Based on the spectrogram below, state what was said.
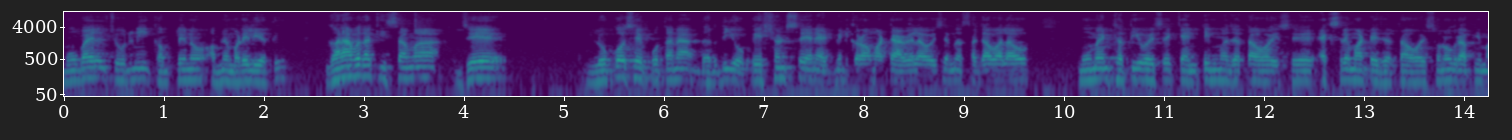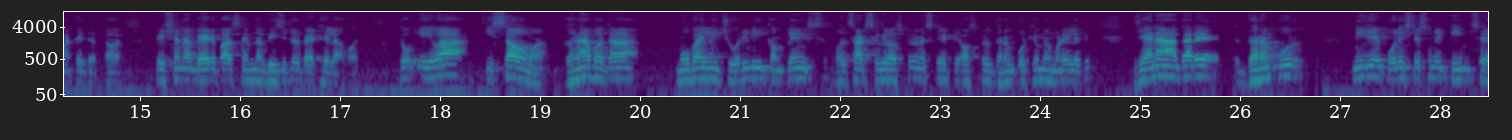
મોબાઈલ ચોરીની કમ્પ્લેનો અમને મળેલી હતી. ઘણા બધા કિસ્સામાં જે લોકો છે, પોતાના દર્દીઓ પેશન્ટ્સ છે એને એડમિટ કરવા માટે આવેલા હોય છે. એમના સગાવાલાઓ મુવમેન્ટ થતી હોય છે કેન્ટીનમાં જતા હોય છે એક્સરે માટે જતા હોય સોનોગ્રાફી માટે જતા હોય પેશન્ટના બેડ પાસે એમના વિઝિટર બેઠેલા હોય. તો એવા કિસ્સાઓમાં ઘણા બધા મોબાઈલની ચોરીની કમ્પ્લેન્ટ્સ વલસાડ સિવિલ હોસ્પિટલ અને સ્ટેટ હોસ્પિટલ ધરમપુરથી અમને મળેલી હતી. જેના આધારે ધરમપુરની જે પોલીસ સ્ટેશનની ટીમ છે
